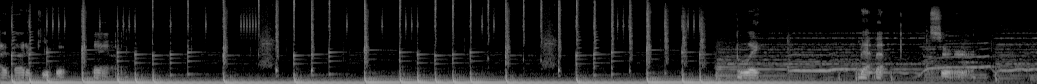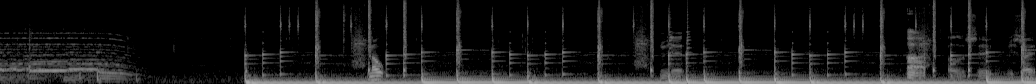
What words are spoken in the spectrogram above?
I gotta keep it. Damn. Away. Back, back. Sir. Nope. Give me that. Uh, Oh shit. You straight?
